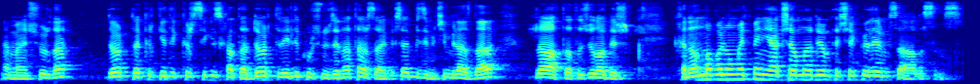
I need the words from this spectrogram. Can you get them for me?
Hemen şurada 4 lira 47 48 hatta 4 lira 50 kuruşun üzerine atarsa arkadaşlar bizim için biraz daha rahatlatıcı olabilir. Kanalıma abone olmayı unutmayın. İyi akşamlar diyorum. Teşekkür ederim. Sağ olasınız.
